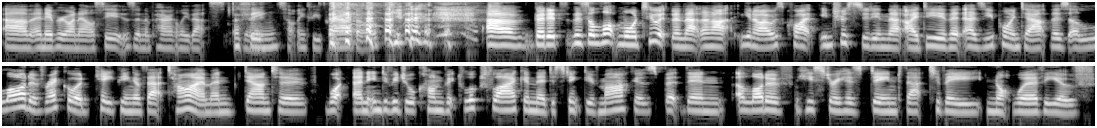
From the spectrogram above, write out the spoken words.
um, and everyone else is, and apparently that's a thing, know, something to be proud of. um, but it's there's a lot more to it than that, and I, you know, I was quite interested in that idea that, as you point out, there's a lot of record keeping of that time, and down to what an individual convict looked like and their distinctive markers. But then a lot of history has deemed that to be not worthy of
